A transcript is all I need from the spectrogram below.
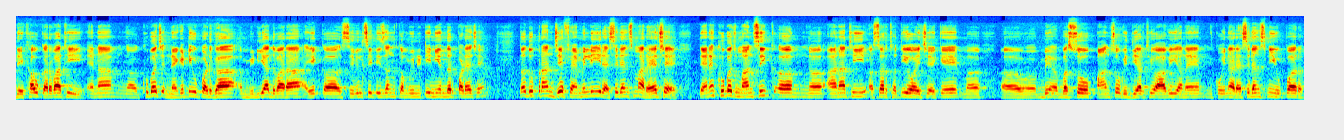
દેખાવ કરવાથી એના ખૂબ જ નેગેટિવ પડઘા મીડિયા દ્વારા એક સિવિલ સિટીઝન કમ્યુનિટીની અંદર પડે છે. તદુપરાંત જે ફેમિલી રેસિડેન્સમાં રહે છે, તેને ખૂબ જ માનસિક આનાથી અસર થતી હોય છે કે બસો, પાંચસો વિદ્યાર્થીઓ આવી અને કોઈના રેસિડન્સની ઉપર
